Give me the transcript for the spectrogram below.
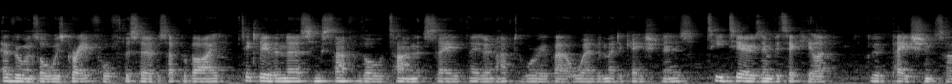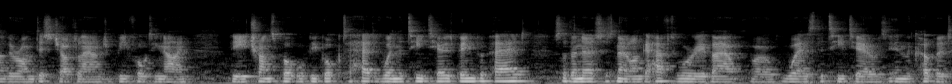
Everyone's always grateful for the service I provide, particularly the nursing staff with all the time that's saved. They don't have to worry about where the medication is. TTOs in particular, with patients either on discharge lounge or B49, the transport will be booked ahead of when the TTO is being prepared, so the nurses no longer have to worry about well, where's the TTO, is in the cupboard?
